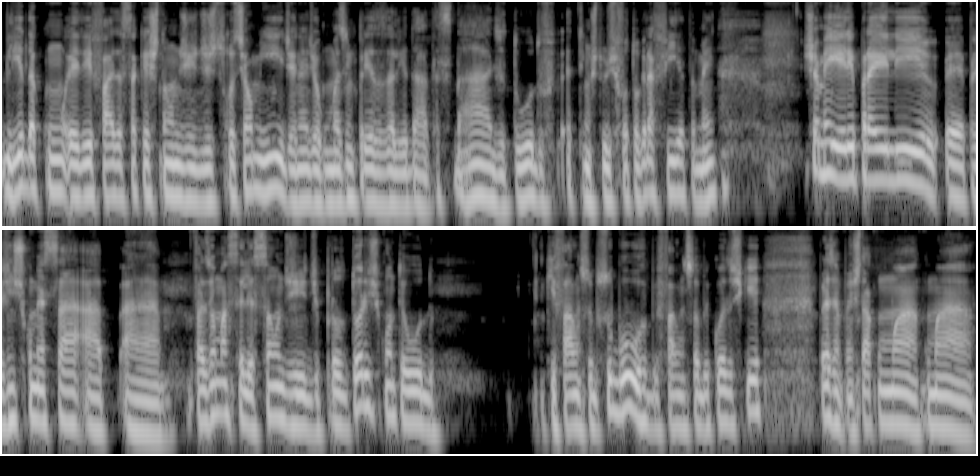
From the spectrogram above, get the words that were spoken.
lida com. Ele faz essa questão de, de social media, né? De algumas empresas ali da, da cidade tudo. É, Tem um estúdio de fotografia também. Chamei ele para ele. É, pra gente começar a, a fazer uma seleção de, de produtores de conteúdo que falam sobre subúrbio, falam sobre coisas que. Por exemplo, a gente tá com uma, com uma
